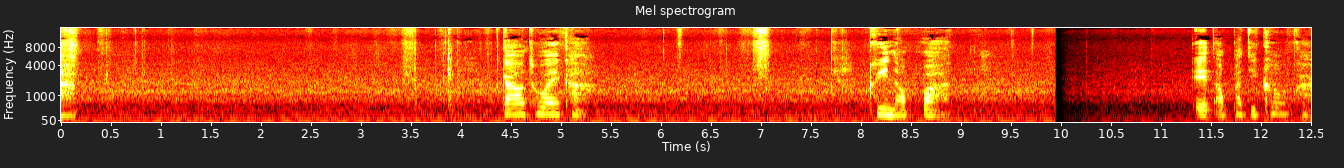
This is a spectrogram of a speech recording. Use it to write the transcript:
าบเก้าถ้วยค่ะ Queen of w a d Eight of Particle ค่ะ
